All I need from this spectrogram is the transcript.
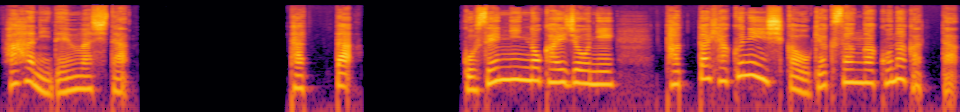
母に電話した。5000人の会場にたった100人しかお客さんが来なかった。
